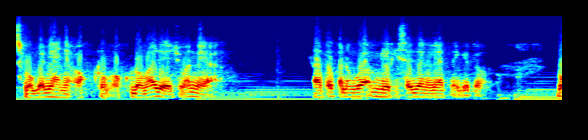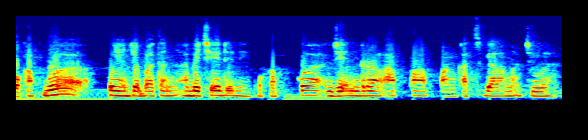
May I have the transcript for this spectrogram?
semoga ini hanya oknum-oknum aja cuman ya atau kadang gue miris aja ngeliatnya gitu. Bokap gue punya jabatan ABCD nih. Bokap gue jenderal apa pangkat segala macem lah.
